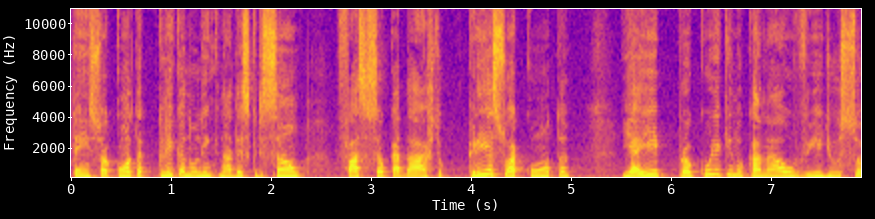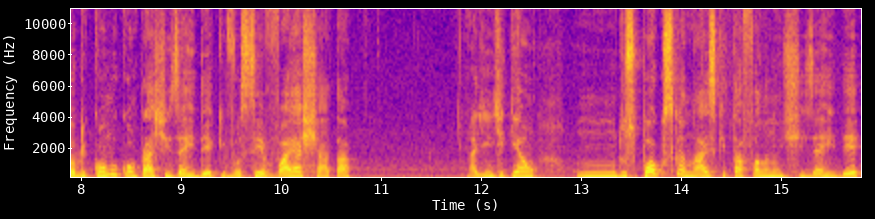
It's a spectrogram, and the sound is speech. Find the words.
tem sua conta, clica no link na descrição, faça seu cadastro, cria sua conta e aí procure aqui no canal o vídeo sobre como comprar XRD que você vai achar, tá? A gente aqui é um, um dos poucos canais que está falando de XRD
